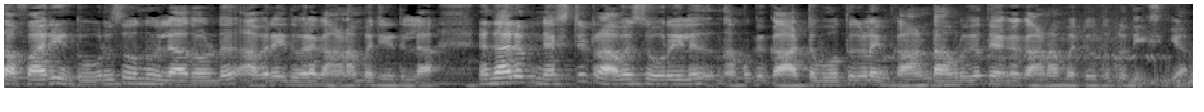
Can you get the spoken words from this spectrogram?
സഫാരിയും ടൂറിസം ഒന്നും ഇല്ലാത്തതുകൊണ്ട് അവരെ ഇതുവരെ കാണാൻ പറ്റിയിട്ടില്ല. എന്തായാലും നെക്സ്റ്റ് ട്രാവൽ സ്റ്റോറിയിൽ നമുക്ക് കാട്ടുപോത്തുകളെയും കാണ്ടാമൃഗത്തെയൊക്കെ കാണാൻ പറ്റുമെന്ന് പ്രതീക്ഷിക്കാം.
